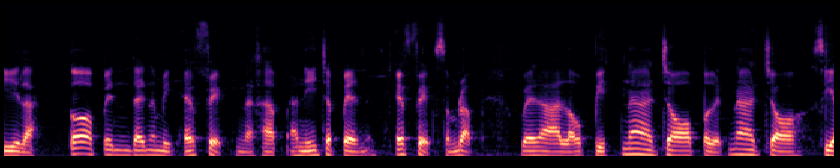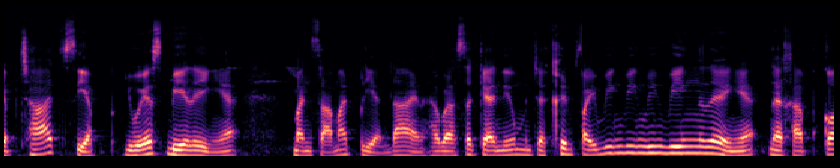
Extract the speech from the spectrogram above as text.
ดีล่ะ ก็เป็น Dynamic Effect นะครับ อันนี้จะเป็นเอฟเฟกสำหรับเวลาเราปิดหน้าจอ เปิดหน้าจอ เสียบชาร์จ เสียบ USB อะไรอย่างเงี้ย มันสามารถเปลี่ยนได้นะครับเวลาสแกนนิ้วมันจะขึ้นไฟวิ่งวิ่งวิ่งวิ่งอะไรอย่างเงี้ยนะครับก็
